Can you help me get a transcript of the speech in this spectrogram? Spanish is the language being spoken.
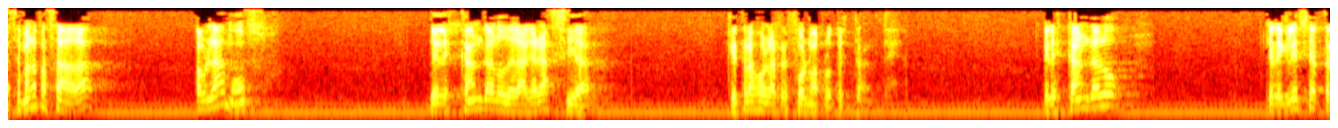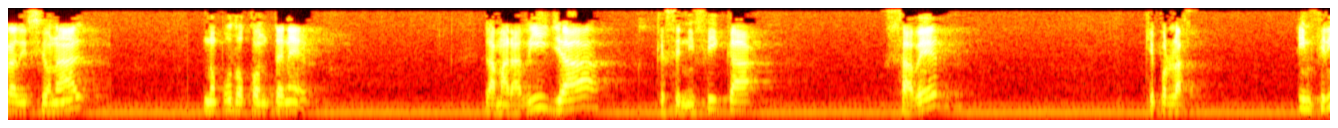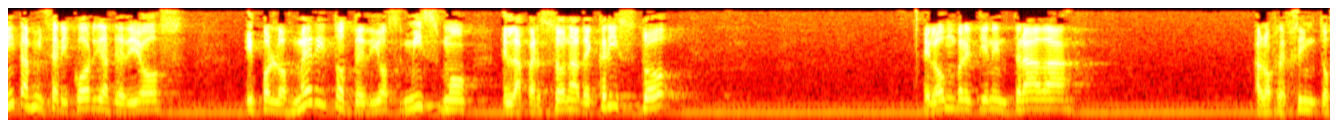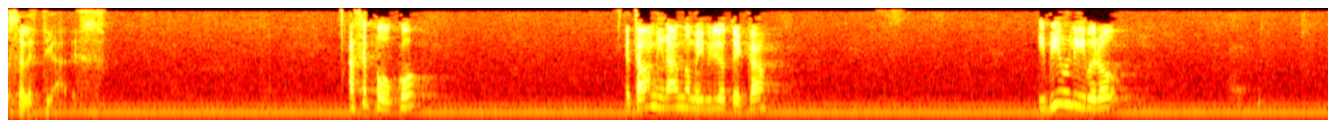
La semana pasada hablamos del escándalo de la gracia que trajo la reforma protestante. El escándalo que la iglesia tradicional no pudo contener. La maravilla que significa saber que por las infinitas misericordias de Dios y por los méritos de Dios mismo en la persona de Cristo, el hombre tiene entrada a los recintos celestiales. Hace poco estaba mirando mi biblioteca y vi un libro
